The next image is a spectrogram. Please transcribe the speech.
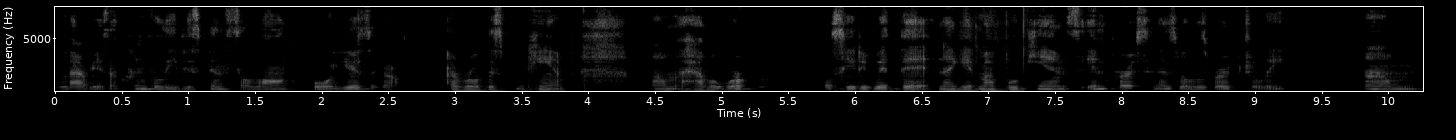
Hilarious. I couldn't believe it's been so long. Four years ago, I wrote this boot camp. Um, I have a workbook associated with it, and I give my boot camps in person as well as virtually. Um,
